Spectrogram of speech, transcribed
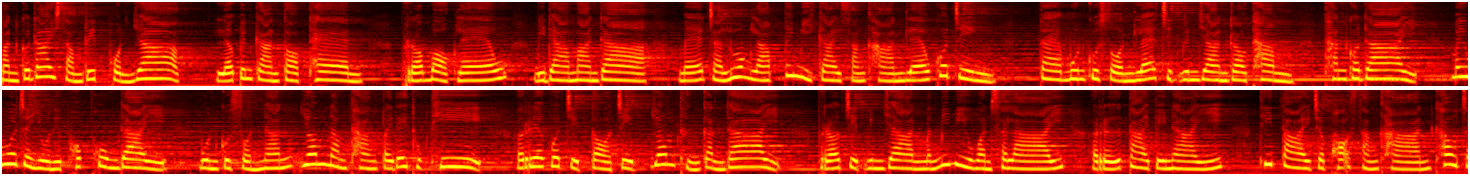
มันก็ได้สำฤทธิ์ผลยาก แล้วเป็นการตอบแทน เพราะบอกแล้ว บิดามารดา แม้จะล่วงลับไม่มีกายสังขารแล้วก็จริง แต่บุญกุศลและจิตวิญญาณเราทำท่านก็ได้ ไม่ว่าจะอยู่ในภพภูมิใด บุญกุศลนั้นย่อมนำทางไปได้ทุกที่ เรียกว่าจิตต่อจิตย่อมถึงกันได้ เพราะจิตวิญญาณมันไม่มีวันสลาย หรือตายไปไหน ที่ตายเฉพาะสังขารเข้าใจ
